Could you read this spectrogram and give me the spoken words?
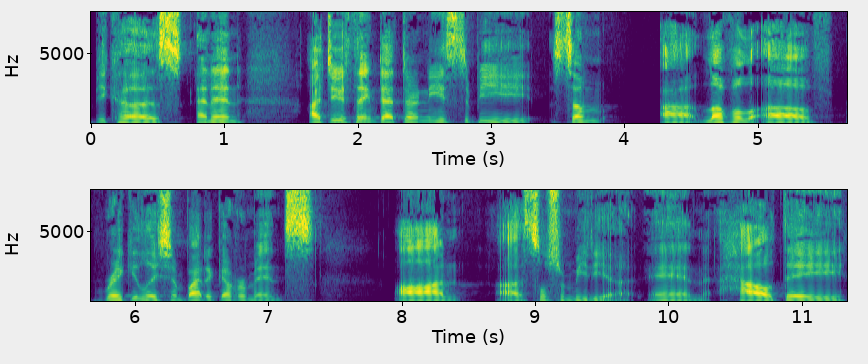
because and then I do think that there needs to be some uh, level of regulation by the governments on uh, social media and how they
